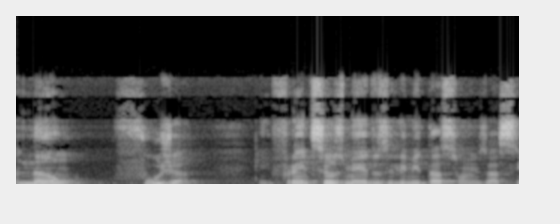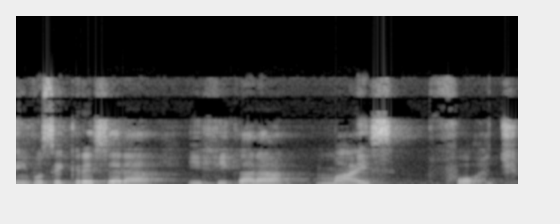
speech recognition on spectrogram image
não fuja. Enfrente seus medos e limitações, assim você crescerá e ficará mais forte.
